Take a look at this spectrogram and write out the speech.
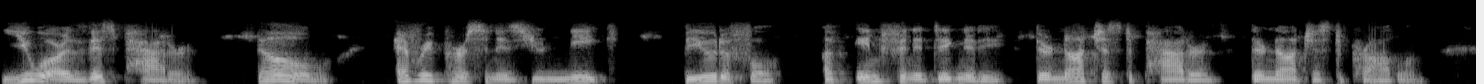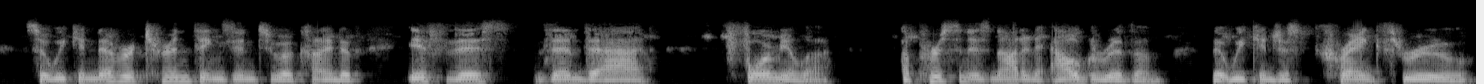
you are this pattern. No, every person is unique, beautiful, of infinite dignity. They're not just a pattern, they're not just a problem. So we can never turn things into a kind of if this, then that formula. A person is not an algorithm that we can just crank through.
